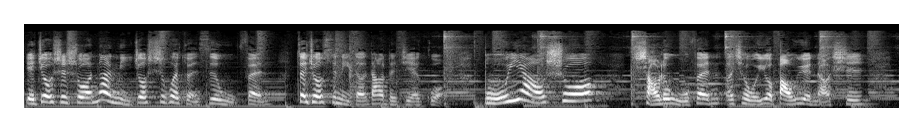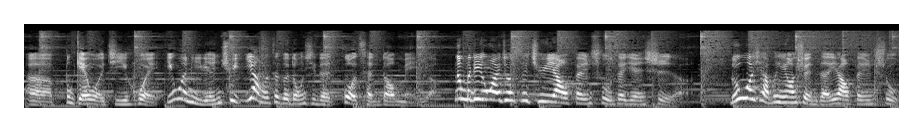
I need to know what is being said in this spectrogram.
也就是说，那你就是会损失五分，这就是你得到的结果。不要说少了五分，而且我又抱怨老师。呃，不给我机会，因为你连去要这个东西的过程都没有。那么，另外就是去要分数这件事了。如果小朋友选择要分数，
